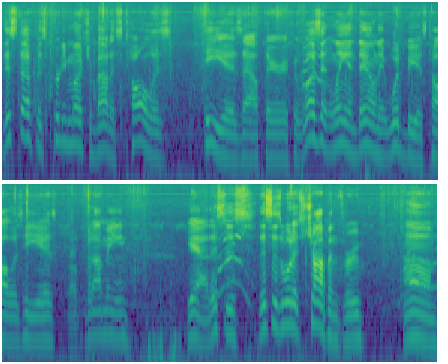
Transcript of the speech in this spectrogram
this stuff is pretty much about as tall as he is out there. If it wasn't laying down, it would be as tall as he is. But I mean, yeah, this is this is what it's chopping through. Um,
